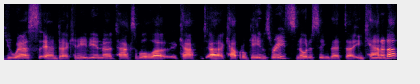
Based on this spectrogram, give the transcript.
U.S. and uh, Canadian uh, taxable uh, cap, uh, capital gains rates, noticing that uh, in Canada,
